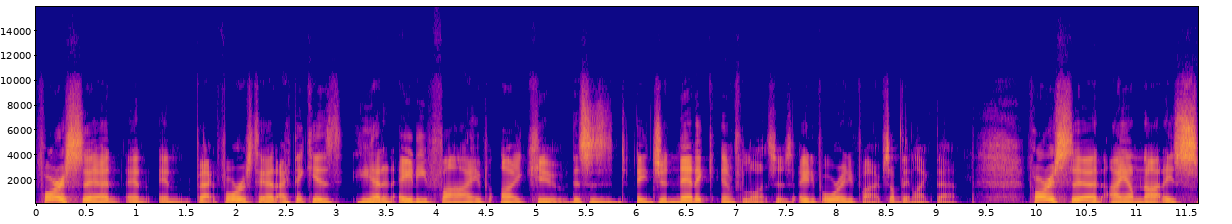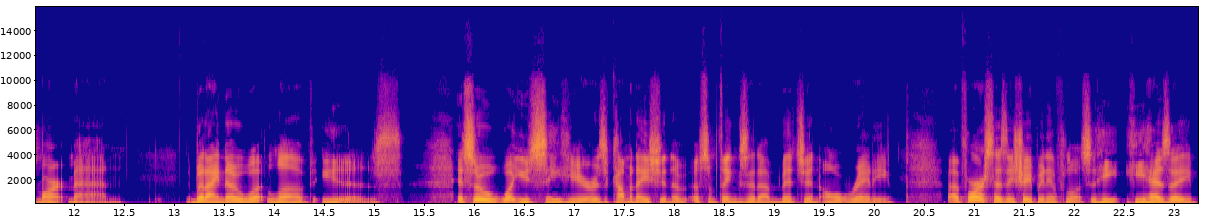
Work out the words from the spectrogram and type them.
Forrest said, and in fact, Forrest had, I think his he had an 85 IQ. This is a genetic influence, is 84, 85, something like that. Forrest said, I am not a smart man but I know what love is. And so, what you see here is a combination of, of some things that I've mentioned already. Uh, Forrest has a shaping influence. He he has a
